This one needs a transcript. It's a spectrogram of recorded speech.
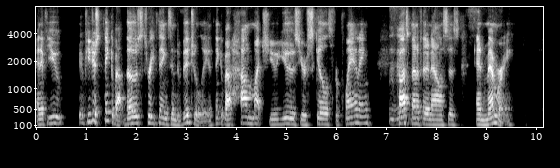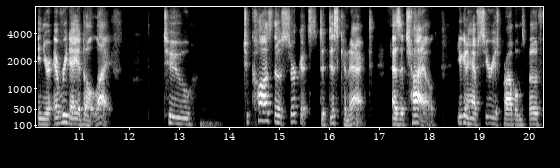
And if you if you just think about those three things individually and think about how much you use your skills for planning, mm-hmm. cost benefit analysis, and memory in your everyday adult life to to cause those circuits to disconnect as a child you're going to have serious problems both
